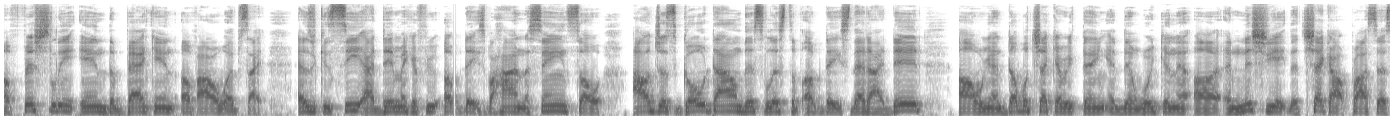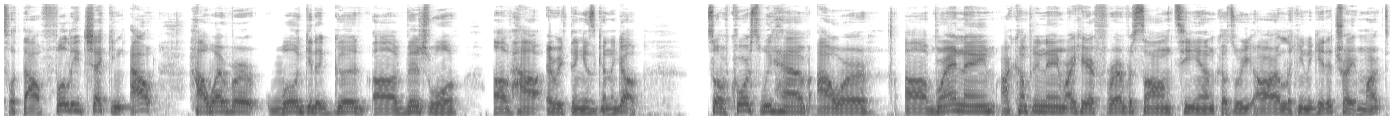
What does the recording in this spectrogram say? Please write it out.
officially in the back end of our website. As you can see, I did make a few updates behind the scenes. So I'll just go down this list of updates that I did. Uh, we're gonna double check everything and then we're gonna uh, initiate the checkout process without fully checking out. However, we'll get a good uh, visual of how everything is going to go. So of course we have our uh, brand name, our company name right here, Forever Song TM, because we are looking to get it trademarked.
